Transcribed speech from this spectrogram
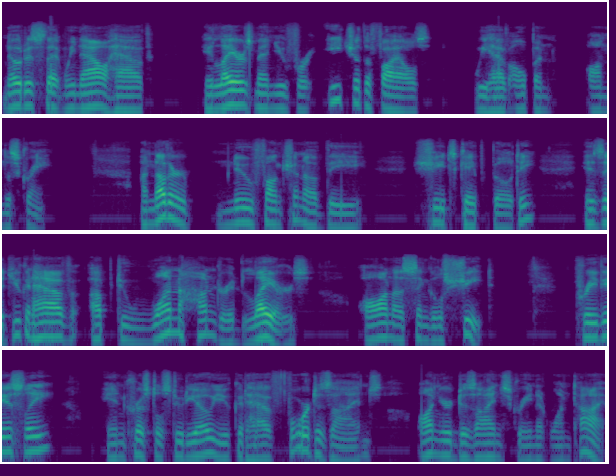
Notice that we now have a Layers menu for each of the files we have open on the screen. Another new function of the Sheets capability is that you can have up to 100 layers on a single sheet. Previously, in Crystal Studio, you could have four designs on your design screen at one time.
